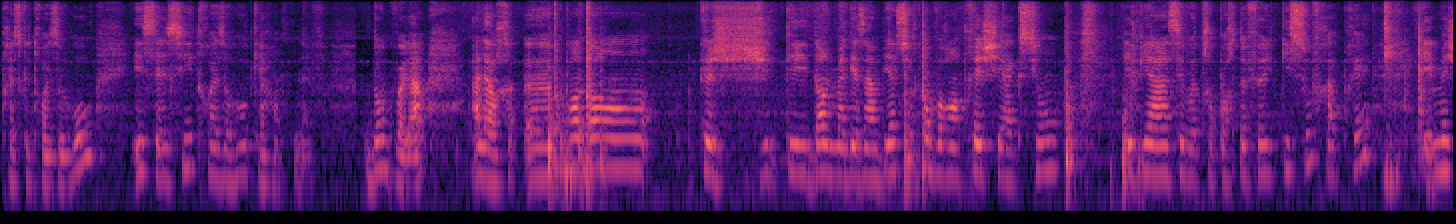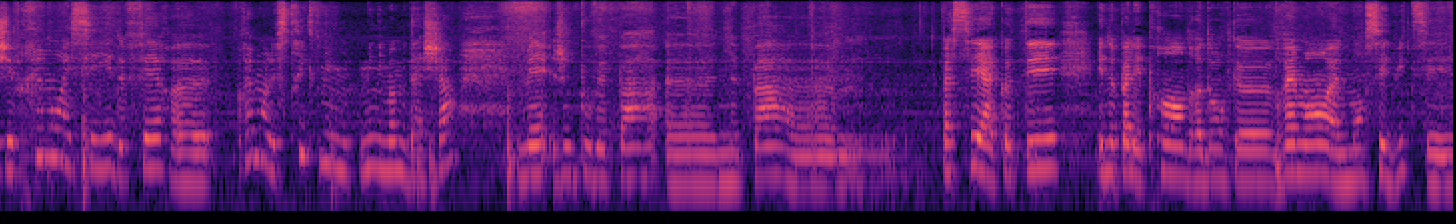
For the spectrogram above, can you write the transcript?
presque 3 euros, et celle-ci 3,49 euros. Donc voilà. Alors, pendant que j'étais dans le magasin. Bien sûr, quand vous rentrez chez Action, eh bien, c'est votre portefeuille qui souffre après. Mais j'ai vraiment essayé de faire euh, vraiment le strict minimum d'achat. Mais je ne pouvais pas euh, ne pas euh, passer à côté et ne pas les prendre. Donc, vraiment, elles m'ont séduite. Ces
